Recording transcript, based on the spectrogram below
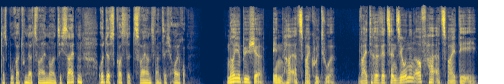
Das Buch hat 192 Seiten und es kostet 22 Euro. Neue Bücher in HR2 Kultur. Weitere Rezensionen auf hr2.de.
